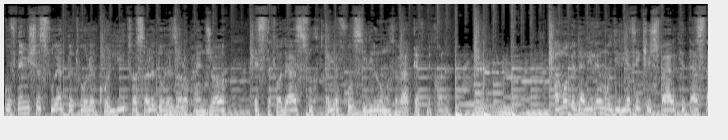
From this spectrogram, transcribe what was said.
گفته میشه سوئد به طور کلی تا سال 2050 استفاده از سوختهای فسیلی رو متوقف می‌کنه. اما به دلیل مدیریت کشور که دست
